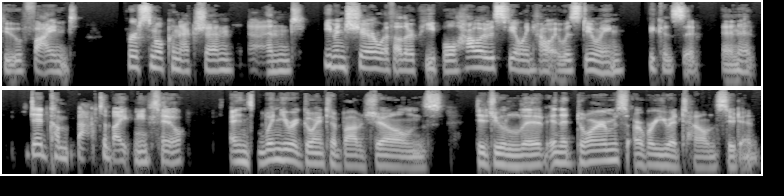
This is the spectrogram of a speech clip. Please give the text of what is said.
to find personal connection and even share with other people how I was feeling, how I was doing, because it, and it did come back to bite me too. And when you were going to Bob Jones, did you live in the dorms or were you a town student?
